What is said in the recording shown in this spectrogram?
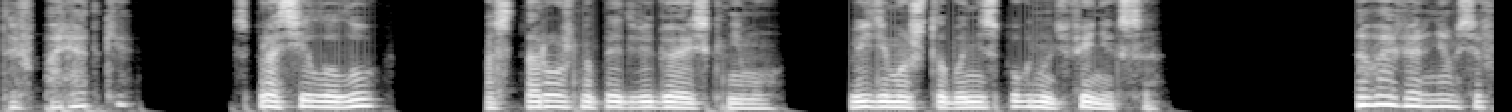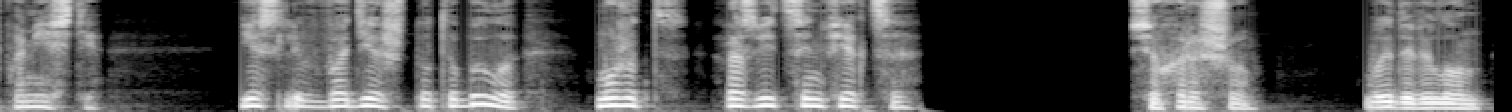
«Ты в порядке?» — спросила Лу, осторожно придвигаясь к нему, видимо, чтобы не спугнуть Феникса. «Давай вернемся в поместье. Если в воде что-то было, может развиться инфекция». «Все хорошо», — выдавил он,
